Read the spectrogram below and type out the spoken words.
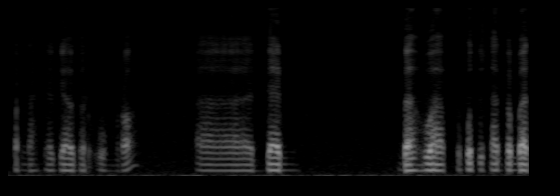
pernah gagal berumroh uh, dan bahwa keputusan pembatalan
